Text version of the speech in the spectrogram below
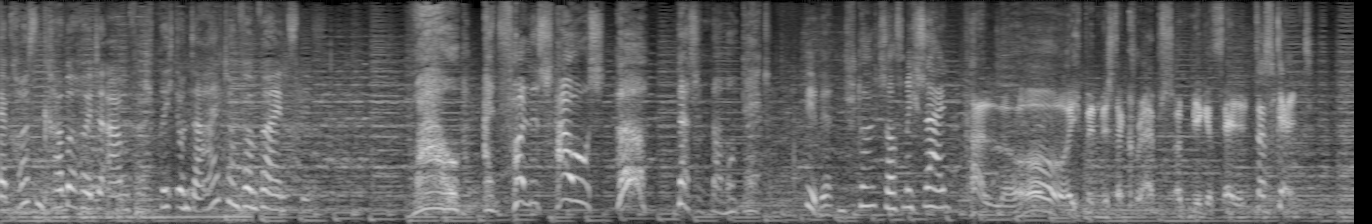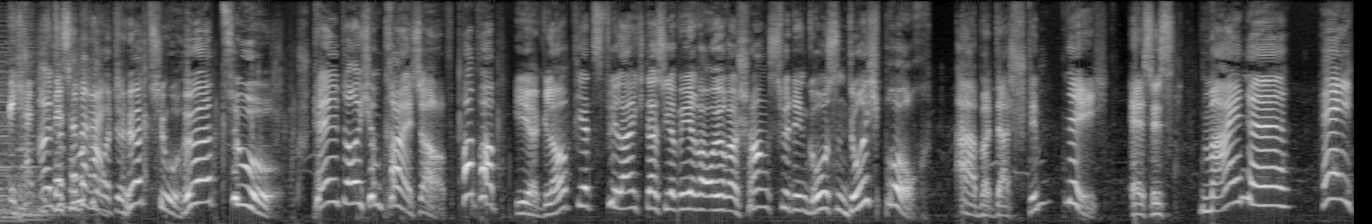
Der Krossenkrabbe heute Abend verspricht Unterhaltung vom Feinsten. Wow, ein volles Haus. Das sind Mom und Dad. Die werden stolz auf mich sein. Hallo, ich bin Mr. Krabs und mir gefällt das Geld. Ich hatte Also besser gut, bereit. Leute, hört zu, hört zu. Stellt euch im Kreis auf. Hopp, hopp. Ihr glaubt jetzt vielleicht, das hier wäre eure Chance für den großen Durchbruch. Aber das stimmt nicht. Es ist meine.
